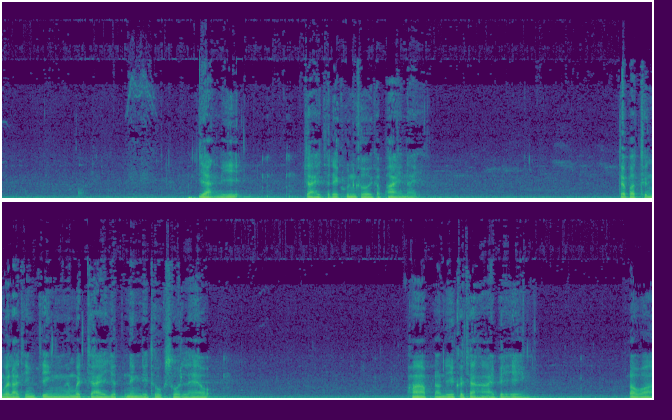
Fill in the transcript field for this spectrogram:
ๆ อย่างนี้ใจจะได้คุ้นเคยกับภายใน แต่พอถึงเวลาจริงๆเมื่อใจหยุดนิ่งได้ถูกส่วนแล้ว ภาพเหล่านี้ก็จะหายไปเอง เพราะว่า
